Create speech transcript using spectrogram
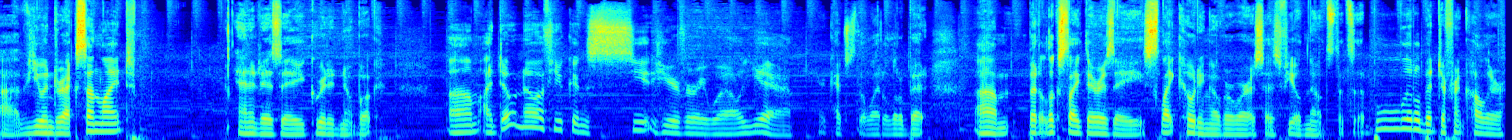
Uh, view in direct sunlight, and it is a gridded notebook. Um, I don't know if you can see it here very well. Yeah, it catches the light a little bit. Um, but it looks like there is a slight coating over where it says Field Notes that's a little bit different color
